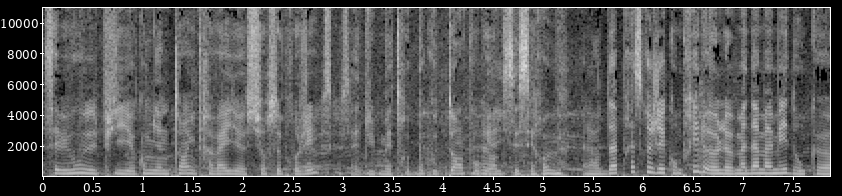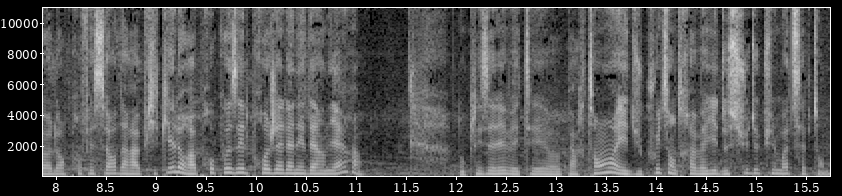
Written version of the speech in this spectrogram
Savez-vous depuis combien de temps ils travaillent sur ce projet? Parce que ça a dû mettre beaucoup de temps pour Alors- réaliser ces robes. Alors d'après ce que j'ai compris, le, le- Madame Amé, donc euh, leur professeur d'art appliqué, leur a proposé le projet l'année dernière. Donc les élèves étaient euh, partants et du coup ils ont travaillé dessus depuis le mois de septembre.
